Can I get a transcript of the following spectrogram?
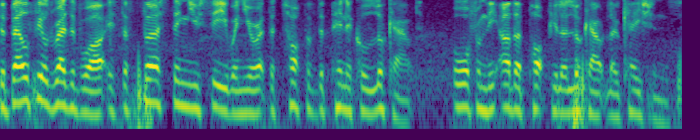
The Bellfield Reservoir is the first thing you see when you're at the top of the Pinnacle Lookout, or from the other popular lookout locations.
